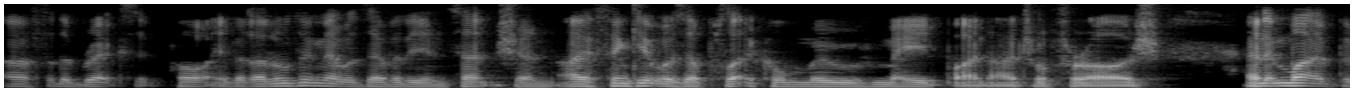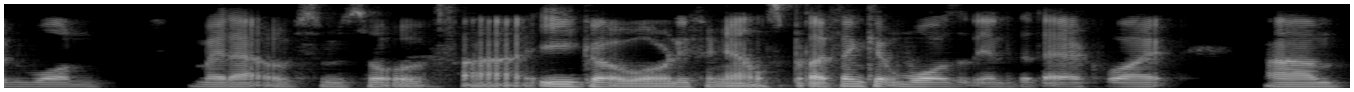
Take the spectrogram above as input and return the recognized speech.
uh, for the Brexit Party, but I don't think that was ever the intention. I think it was a political move made by Nigel Farage, and it might have been one made out of some sort of uh, ego or anything else, but I think it was at the end of the day a quite, um,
